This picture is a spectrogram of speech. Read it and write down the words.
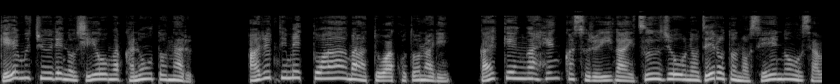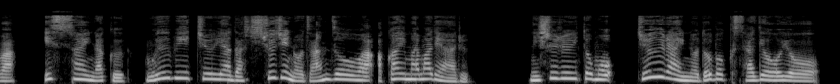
ゲーム中での使用が可能となる。アルティメットアーマーとは異なり、外見が変化する以外通常のゼロとの性能差は一切なく、ムービー中やダッシュ時の残像は赤いままである。2種類とも従来の土木作業用、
